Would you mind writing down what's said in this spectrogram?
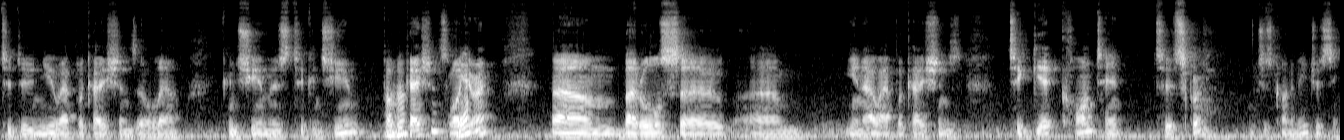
to do new applications that allow consumers to consume publications like Yeah. your own, um, but also um, you know applications to get content to screen, which is kind of interesting.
